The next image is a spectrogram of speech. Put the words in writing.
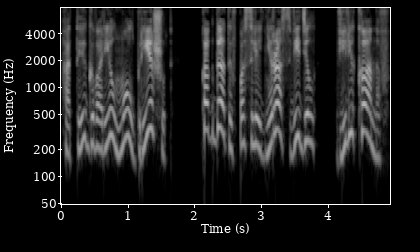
«А ты говорил, мол, брешут. Когда ты в последний раз видел великанов?»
